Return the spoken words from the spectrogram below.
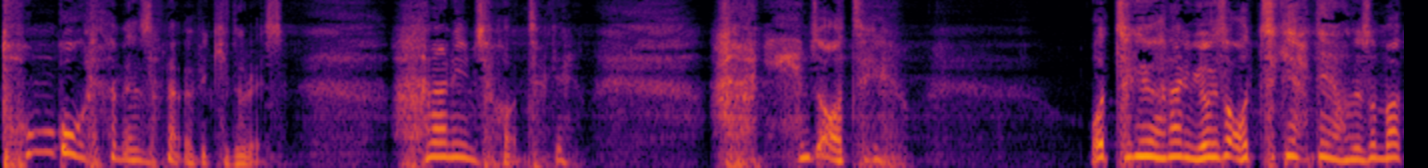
통곡을 하면서 하나님 앞에 기도를 했어요. 하나님 저 어떻게 해요? 하나님 저 어떻게 해요? 어떻게 해요, 하나님? 여기서 어떻게 해야 돼요? 하면서 막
